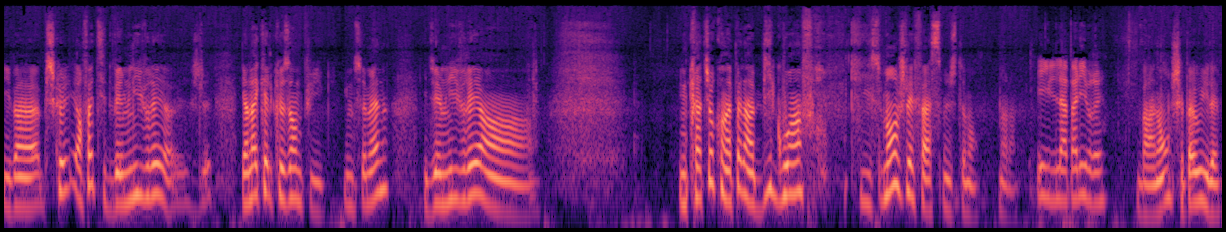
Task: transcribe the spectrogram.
Il va, parce que en fait, il devait me livrer. je- il y en a quelques-uns depuis une semaine. Il devait me livrer un, une créature qu'on appelle un bigouinfre qui se mange les phasmes justement. Voilà. Et il l'a pas livré. Bah non, je sais pas où il est.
